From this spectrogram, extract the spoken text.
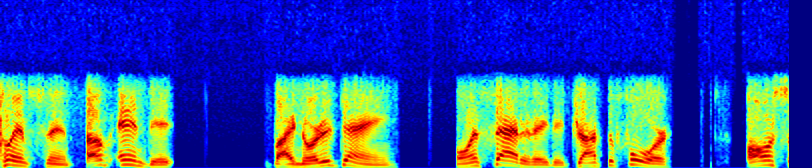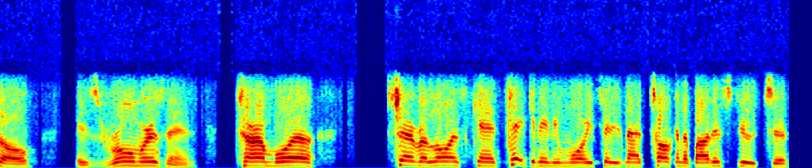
Clemson upended by Notre Dame on Saturday. They dropped the four. Also, is rumors and turmoil. Trevor Lawrence can't take it anymore. He said he's not talking about his future.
